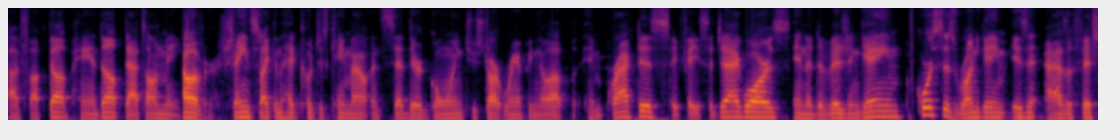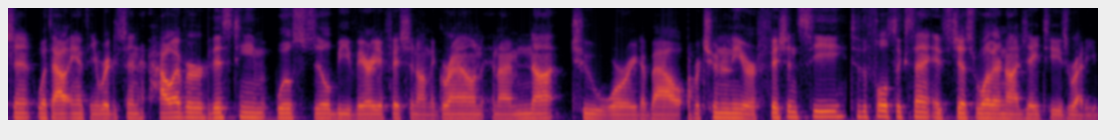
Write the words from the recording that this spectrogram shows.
I fucked up, hand up, that's on me. However, Shane Steichen, the head coaches, came out and said they're going to start ramping up in practice. They face the Jaguars in a division game. Of course, this run game isn't as efficient without Anthony Richardson. However, this team will still be very efficient on the ground, and I'm not too worried about opportunity or efficiency to the fullest extent. It's just whether or not JT is ready.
